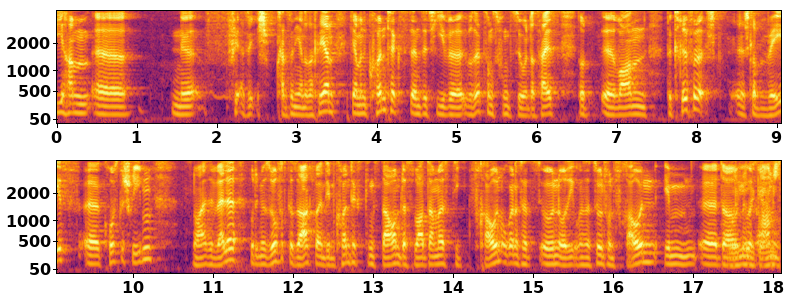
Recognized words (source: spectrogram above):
Die haben äh, eine, also ich kann es mir nicht anders erklären, die haben eine kontextsensitive Übersetzungsfunktion. Das heißt, dort äh, waren Begriffe, ich, ich glaube Wave, äh, groß geschrieben, Neue Welle wurde mir sofort gesagt, weil in dem Kontext ging es darum, das war damals die Frauenorganisation oder die Organisation von Frauen im äh, der Women US Army.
